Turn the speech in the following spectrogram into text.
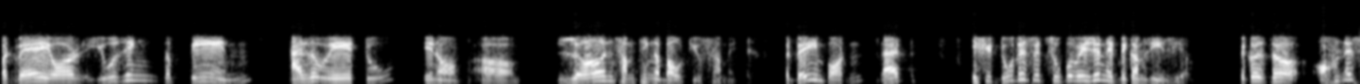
but where you're using the pain as a way to, you know, uh, learn something about you from it. But very important that if you do this with supervision, it becomes easier. Because the honest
